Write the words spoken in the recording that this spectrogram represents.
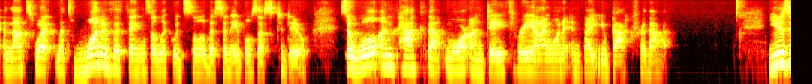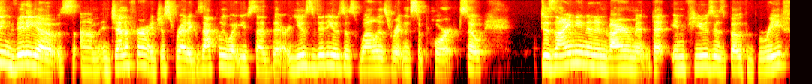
And that's what that's one of the things a liquid syllabus enables us to do. So we'll unpack that more on day three, and I want to invite you back for that. Using videos, um, and Jennifer, I just read exactly what you said there. Use videos as well as written support. So designing an environment that infuses both brief,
